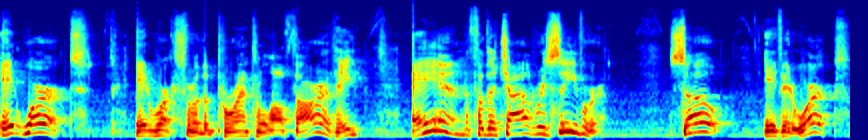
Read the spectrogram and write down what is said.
It works. It works for the parental authority and for the child receiver. So, if it works,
